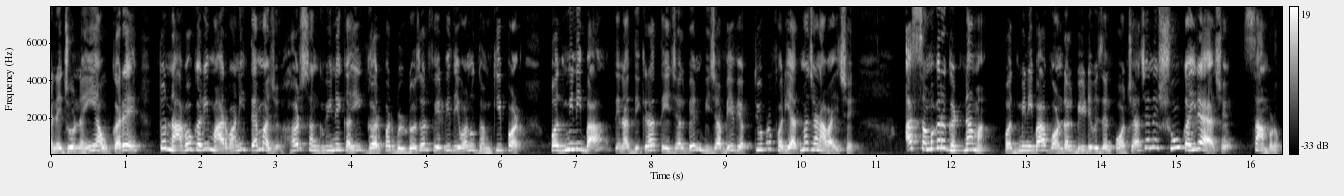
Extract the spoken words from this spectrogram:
અને જો નહીં આવું કરે, તો નાગો કરી મારવાની તેમજ હર સંઘવીને કહી ઘર પર બુલડોઝર ફેરવી દેવાનું ધમકી પણ પદ્મિની બા, તેના દીકરા તેજલબેન બીજા બે વ્યક્તિઓ પર ફરિયાદમાં જણાવાય છે. આ સમગ્ર ઘટનામાં પદ્મિની બા ગોંડલ બી ડિવિઝન પહોંચ્યા છે અને શું કહી રહ્યા છે, સાંભળો.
